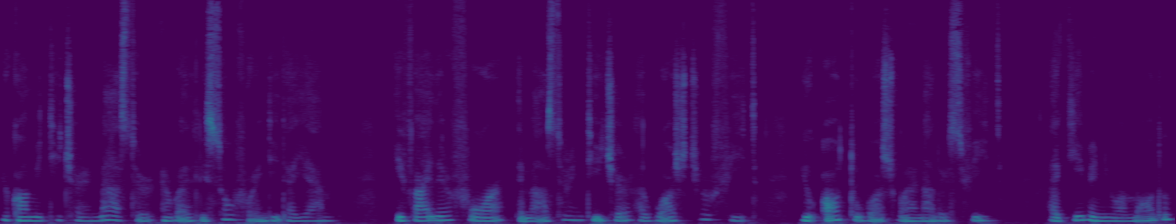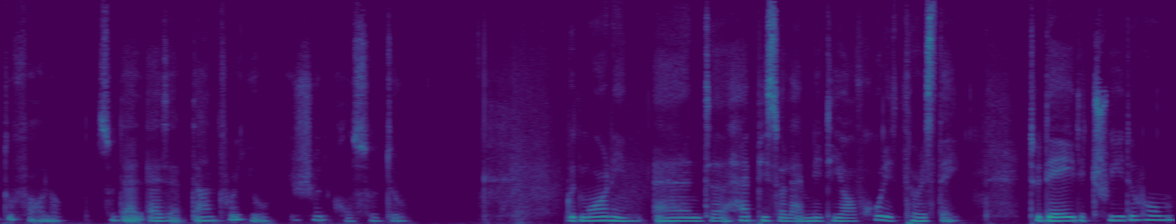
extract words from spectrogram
You call me teacher and master, and rightly so, for indeed I am. If I therefore, the master and teacher, have washed your feet, you ought to wash one another's feet. I've given you a model to follow so that as I've done for you, you should also do. Good morning and uh, happy solemnity of Holy Thursday. Today, the Triduum,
